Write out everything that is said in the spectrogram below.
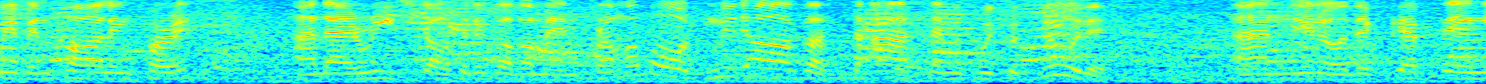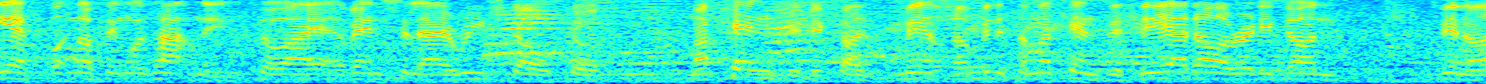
We've been calling for it. And I reached out to the government from about mid-August to ask them if we could do this and you know they kept saying yes but nothing was happening so I eventually I reached out to McKenzie because uh, Minister McKenzie they had already done you know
